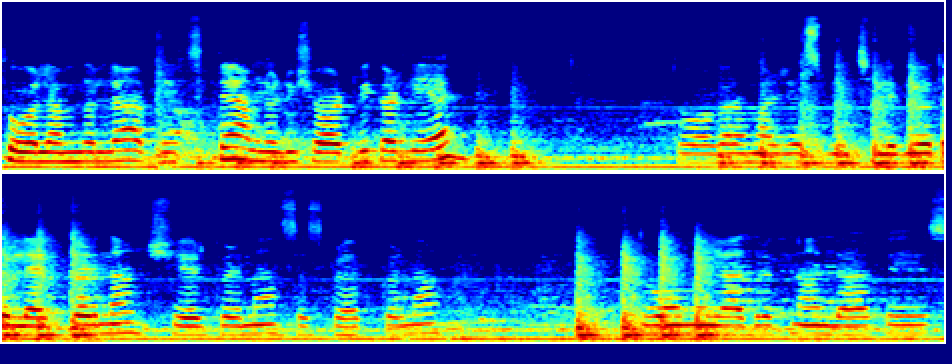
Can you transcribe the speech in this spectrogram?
तो अलहमदिल्ला, आप देख सकते हैं, हमने डिश आउट भी कर लिया है। तो अगर हमारी रेसिपी अच्छी लगी हो तो लाइक करना शेयर करना सब्सक्राइब करना। दुआओं में याद रखना। अल्लाह हाफिज़।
